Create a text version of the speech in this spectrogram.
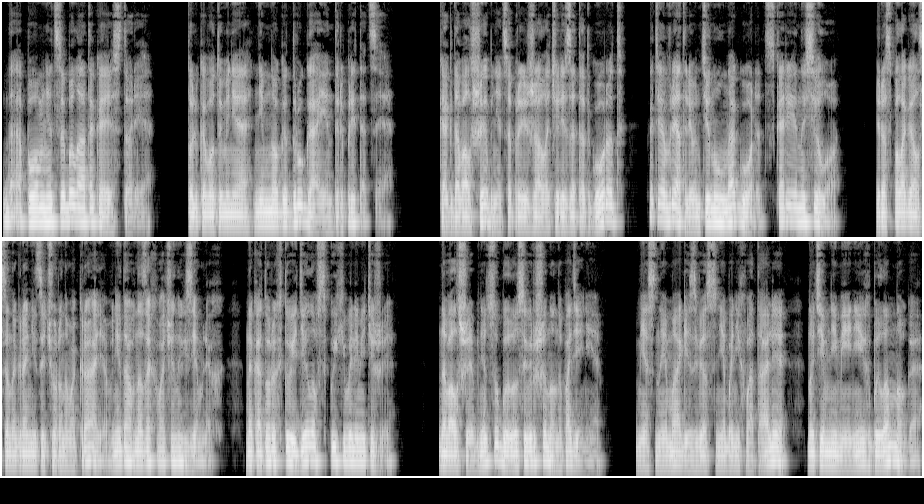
«Да, помнится, была такая история. Только вот у меня немного другая интерпретация. Когда волшебница проезжала через этот город, хотя вряд ли он тянул на город, скорее на село, и располагался на границе Черного края в недавно захваченных землях, на которых то и дело вспыхивали мятежи. На волшебницу было совершено нападение. Местные маги звезд с неба не хватали, но тем не менее их было много.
